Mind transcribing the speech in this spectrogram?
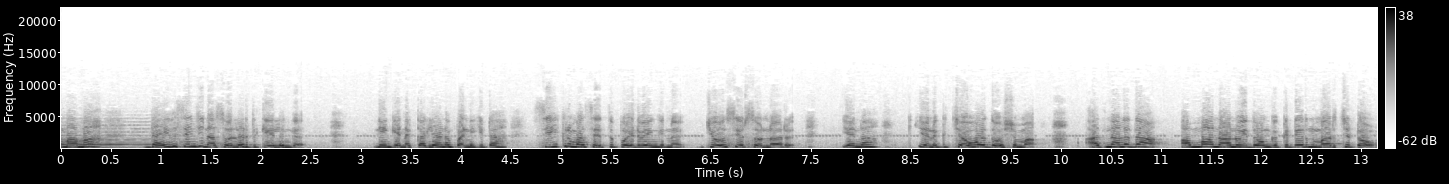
மாமா? தயவு செஞ்சு நான் சொல்றது கேளுங்க. நீங்க என்ன கல்யாணம் பண்ணிக்கிட்டா சீக்கிரமா செத்து போயிடுவேங்கன்னு ஜோசியர் சொன்னாரு. ஏன்னா எனக்கு செவ்வா தோஷமா. அதனாலதான் அம்மா நானும் இதை உங்ககிட்ட இருந்து மறைச்சிட்டோம்.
